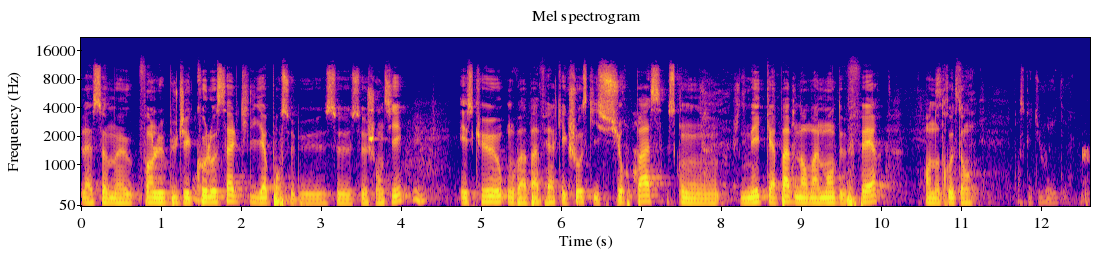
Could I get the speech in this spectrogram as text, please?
la somme, euh, enfin le budget colossal qu'il y a pour ce, ce, chantier, est-ce qu'on ne va pas faire quelque chose qui surpasse ce qu'on est capable normalement de faire en notre temps? Parce que tu voulais dire.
